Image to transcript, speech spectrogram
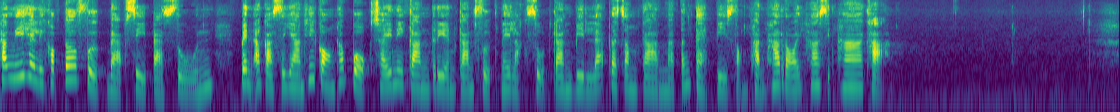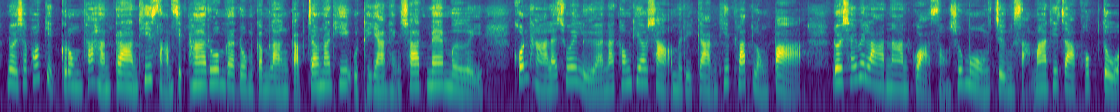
ทั้งนี้เฮลิคอปเตอร์ฝึกแบบ 480 เป็นอากาศยานที่กองทัพบกใช้ในการเรียนการฝึกในหลักสูตรการบินและประจำการมาตั้งแต่ปี 2555 ค่ะโดยเฉพาะกิจกรมทหารพรานที่ 35 ร่วมระดมกำลังกับเจ้าหน้าที่อุทยานแห่งชาติแม่เมย ค้นหาและช่วยเหลือนักท่องเที่ยวชาวอเมริกันที่พลัดหลงป่า โดยใช้เวลานานกว่า 2 ชั่วโมง จึงสามารถที่จะพบตัว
